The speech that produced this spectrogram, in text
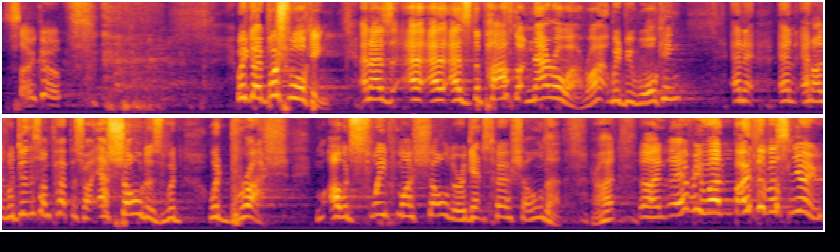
So cool. We'd go bushwalking, and as, as, as the path got narrower, right, we'd be walking, and, and, and I would do this on purpose, right? Our shoulders would, would brush I would sweep my shoulder against her shoulder, right? And everyone, both of us knew,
